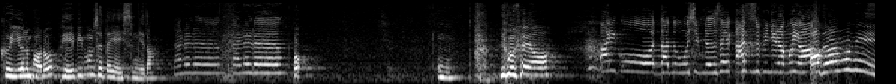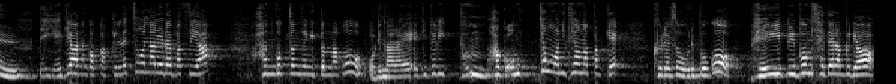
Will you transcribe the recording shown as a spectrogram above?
그 이유는 바로 베이비붐 세대에 있습니다. 따르릉, 따르릉. 어? 어. 여보세요? 아이고, 나는 50년생 가수빈이라고요. 아, 네, 할머니! 내 얘기하는 것 같길래 전화를 해봤어요. 한국 전쟁이 끝나고 우리나라에 애기들이 붐 하고 엄청 많이 태어났단게. 그래서 우리 보고 베이비붐 세대라 그려.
